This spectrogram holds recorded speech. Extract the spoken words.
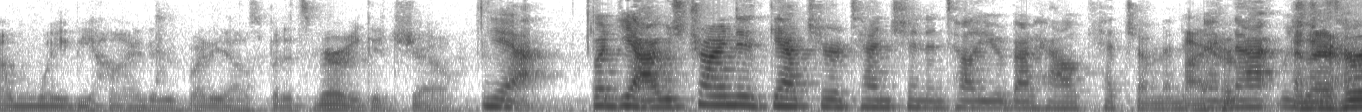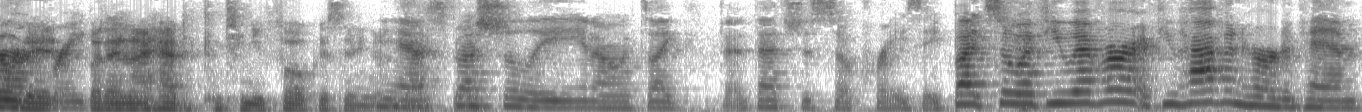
I'm way behind everybody else, but it's a very good show. Yeah, but yeah, I was trying to get your attention and tell you about Hal Ketchum, and, I and that was and just I heard it, but then I had to continue focusing on yeah, Dexter. especially you know, it's like th- that's just so crazy. But so if you ever, if you haven't heard of him,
